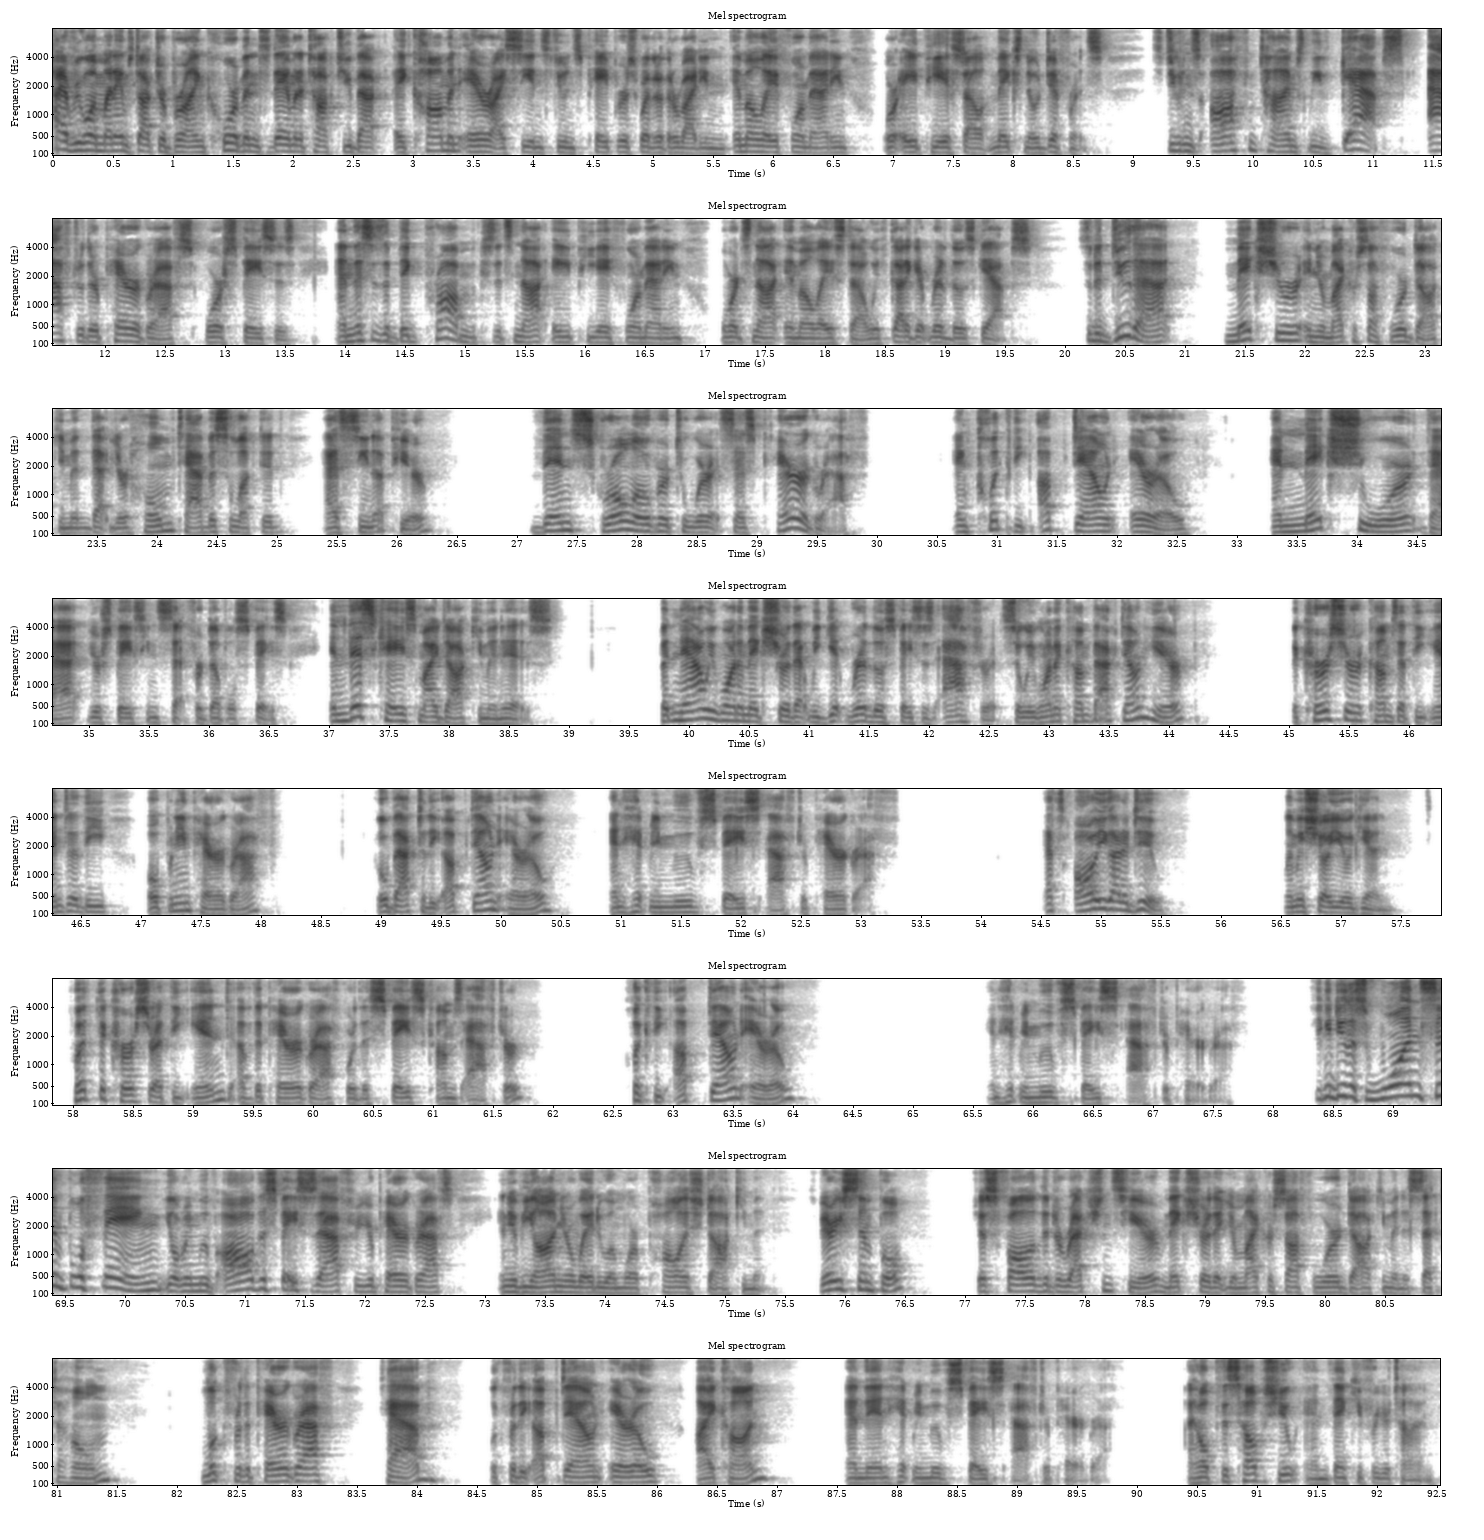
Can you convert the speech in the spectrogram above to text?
Hi everyone, my name is Dr. Bryan Corbin. Today I'm going to talk to you about a common error I see in students' papers, whether they're writing in MLA formatting or APA style, it makes no difference. Students oftentimes leave gaps after their paragraphs or spaces, and this is a big problem because it's not APA formatting or it's not MLA style. We've got to get rid of those gaps. So to do that, make sure in your Microsoft Word document that your Home tab is selected as seen up here. Then scroll over to where it says Paragraph and click the up down arrow and make sure that your spacing set for double space. In this case, my document is. But now we want to make sure that we get rid of those spaces after it. So we want to come back down here. The cursor comes at the end of the opening paragraph. Go back to the up down arrow and hit remove space after paragraph. That's all you got to do. Let me show you again. Put the cursor at the end of the paragraph where the space comes after. Click the up down arrow and hit remove space after paragraph. If you can do this one simple thing, you'll remove all the spaces after your paragraphs and you'll be on your way to a more polished document. It's very simple. Just follow the directions here. Make sure that your Microsoft Word document is set to home. Look for the paragraph tab. Look for the up down arrow icon and then hit remove space after paragraph. I hope this helps you and thank you for your time.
